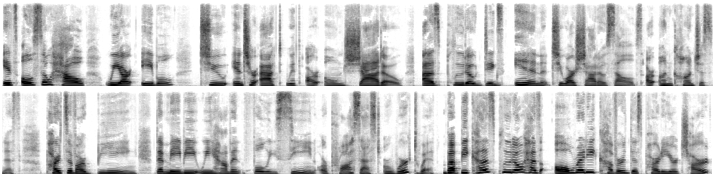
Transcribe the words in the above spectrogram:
It's also how we are able to interact with our own shadow as Pluto digs in to our shadow selves, our unconsciousness, parts of our being that maybe we haven't fully seen or processed or worked with. But because Pluto has already covered this part of your chart,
